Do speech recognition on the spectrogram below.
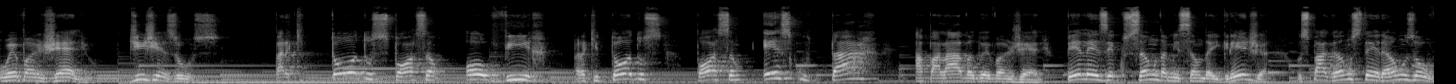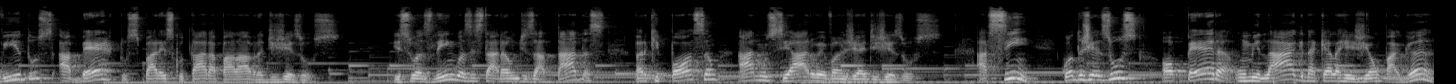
o Evangelho de Jesus, para que todos possam ouvir, para que todos possam escutar a palavra do Evangelho. Pela execução da missão da igreja, os pagãos terão os ouvidos abertos para escutar a palavra de Jesus, e suas línguas estarão desatadas para que possam anunciar o Evangelho de Jesus. Assim, quando Jesus opera um milagre naquela região pagã,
